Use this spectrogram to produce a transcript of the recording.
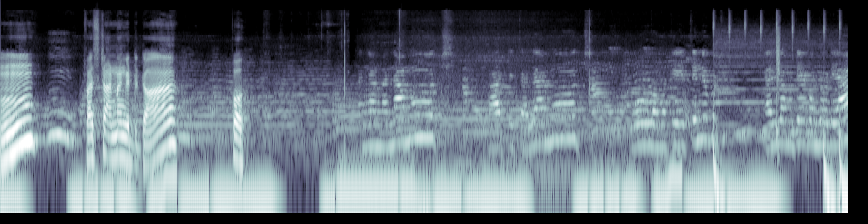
ம்? ஃபர்ஸ்ட் அண்ணன் கட்டுட்டோம் போ. ஒன்று வா.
